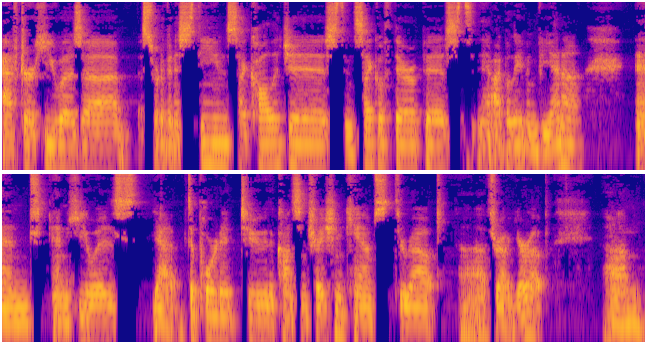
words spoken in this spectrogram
after he was uh, sort of an esteemed psychologist and psychotherapist, I believe in Vienna, and and he was yeah, deported to the concentration camps throughout uh, throughout Europe. Um,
